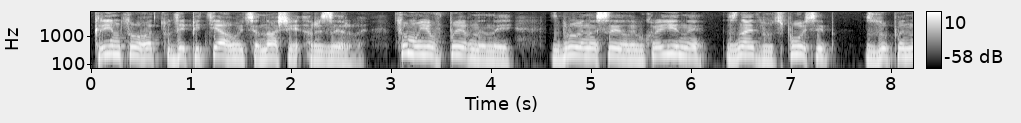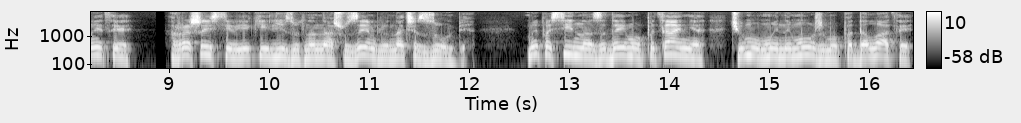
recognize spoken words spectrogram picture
Крім того, туди підтягуються наші резерви. Тому я впевнений, Збройні сили України знайдуть спосіб зупинити рашистів, які лізуть на нашу землю, наче зомбі. Ми постійно задаємо питання, чому ми не можемо подолати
